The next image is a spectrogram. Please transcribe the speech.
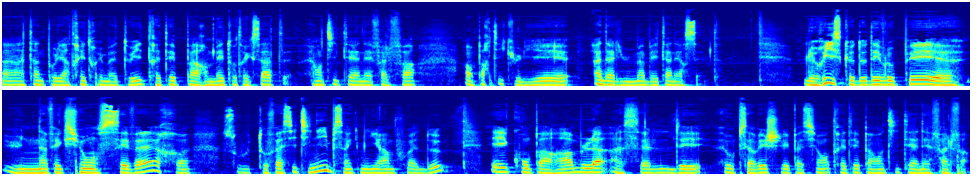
atteints de polyarthrite rhumatoïde traités par méthotrexate anti-TNF-alpha, en particulier adalimumab etanercept le risque de développer euh, une infection sévère euh, sous tofacitinib, 5 mg x 2, est comparable à celle des, observée chez les patients traités par anti-TNF-alpha.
